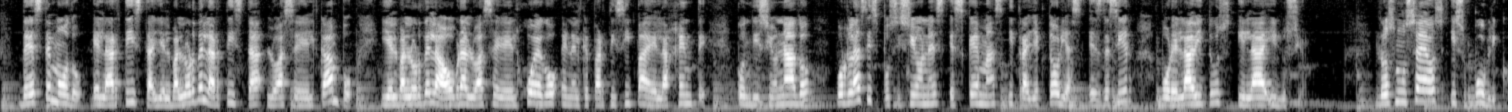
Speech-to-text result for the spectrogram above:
De este modo, el artista y el valor del artista lo hace el campo y el valor de la obra lo hace el juego en el que participa el agente, condicionado por las disposiciones, esquemas y trayectorias, es decir, por el hábitus y la ilusión. Los museos y su público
